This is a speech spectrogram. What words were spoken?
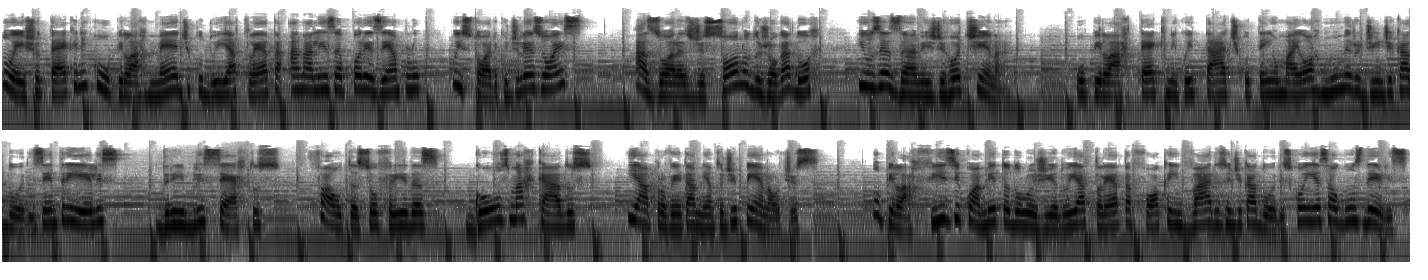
No eixo técnico, o pilar médico do atleta analisa, por exemplo, o histórico de lesões, as horas de sono do jogador e os exames de rotina. O pilar técnico e tático tem o maior número de indicadores, entre eles dribles certos, faltas sofridas, gols marcados e aproveitamento de pênaltis. No pilar físico, a metodologia do atleta foca em vários indicadores. Conheça alguns deles:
